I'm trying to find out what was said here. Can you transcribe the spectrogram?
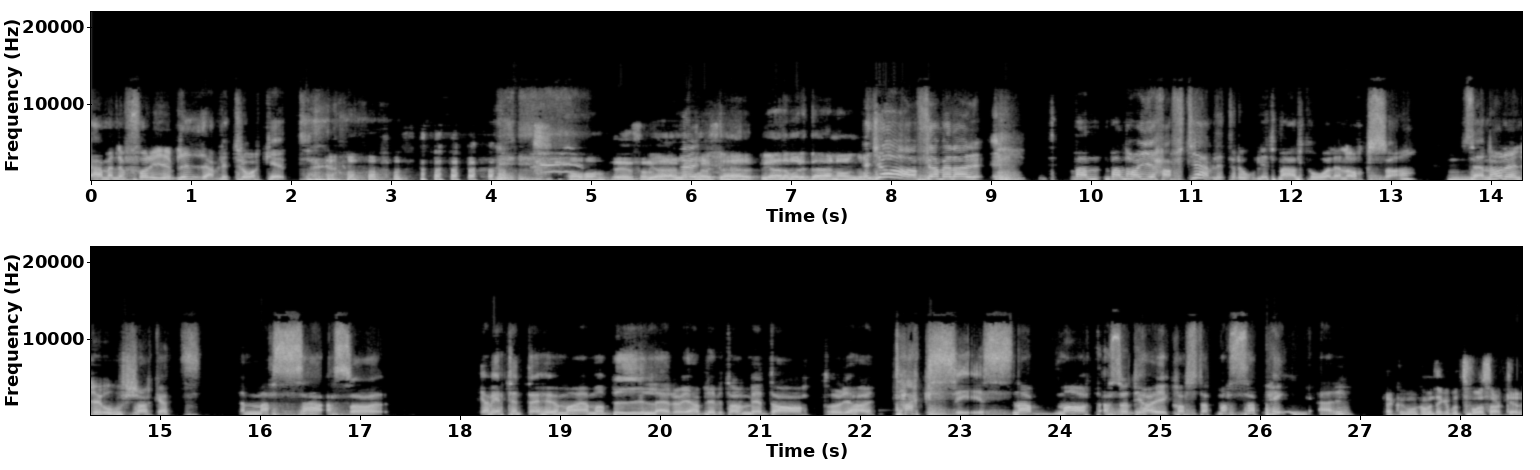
ja, men då får det ju bli jävligt tråkigt. ja, vi har, alla varit där. vi har alla varit där någon gång. Ja, för jag menar, man, man har ju haft jävligt roligt med alkoholen också. Mm. Sen har den ju orsakat en massa, alltså jag vet inte hur många mobiler och jag har blivit av med dator. Jag har taxi, snabbmat. Alltså det har ju kostat massa pengar. Jag kommer att tänka på två saker.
